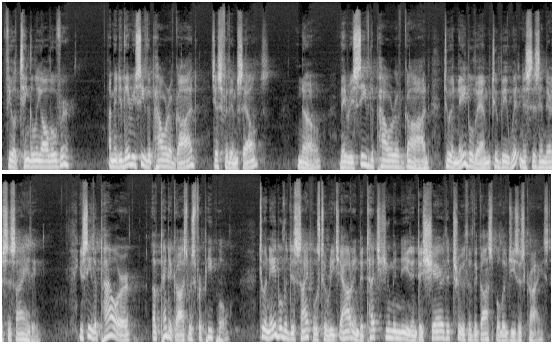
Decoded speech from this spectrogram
feel tingly all over? I mean, did they receive the power of God just for themselves? No. They received the power of God to enable them to be witnesses in their society. You see, the power of Pentecost was for people, to enable the disciples to reach out and to touch human need and to share the truth of the gospel of Jesus Christ.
